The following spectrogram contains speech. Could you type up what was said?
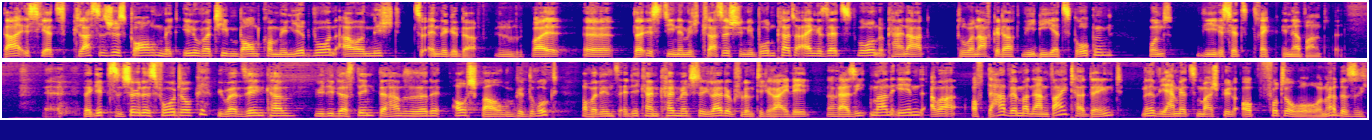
da ist jetzt klassisches Bauen mit innovativem Bauen kombiniert worden, aber nicht zu Ende gedacht. Weil äh, da ist die nämlich klassisch in die Bodenplatte eingesetzt worden und keiner hat darüber nachgedacht, wie die jetzt drucken. Und die ist jetzt direkt in der Wand drin. Da gibt es ein schönes Foto, wie man sehen kann, wie die das Ding, da haben sie so eine Aussparung gedruckt, aber letztendlich kann kein Mensch die Leitung vernünftig rein. Da sieht man eben, aber auch da, wenn man dann weiterdenkt, ne, wir haben ja zum Beispiel auch Fotorrohre, ne, dass, ich,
